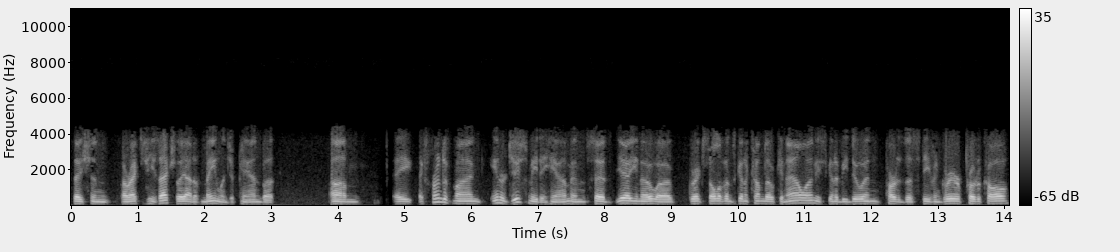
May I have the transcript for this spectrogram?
stationed, or actually, he's actually out of mainland Japan. But um, a a friend of mine introduced me to him and said, "Yeah, you know, uh, Greg Sullivan's going to come to Okinawa, and he's going to be doing part of the Steven Greer protocol."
